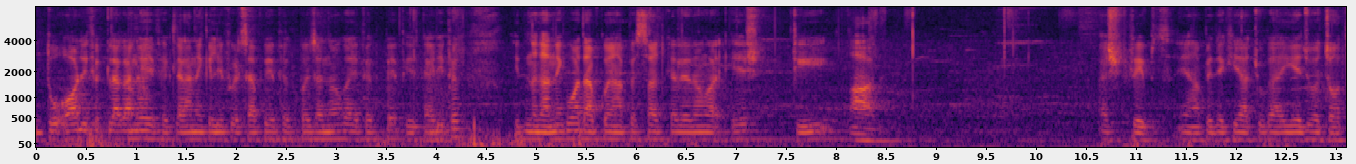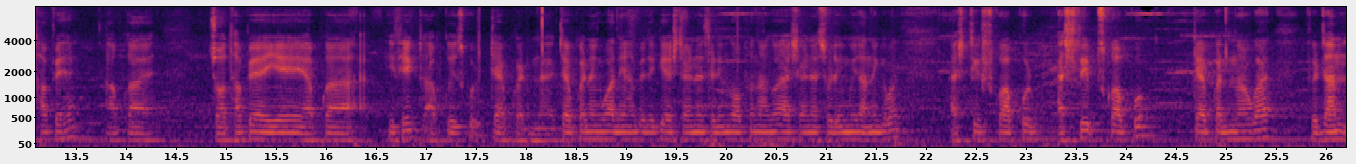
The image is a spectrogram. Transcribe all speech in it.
दो और इफ़ेक्ट लगाना है। इफ़ेक्ट लगाने के लिए फिर से आपको इफ़ेक्ट पर जाना होगा। इफ़ेक्ट पे फिर एड इफ़ेक्ट इतना जाने के बाद आपको यहाँ पे सर्च कर लेना होगा एस टी आर स्ट्रिप्स यहाँ पे देखिए आ चुका है। ये जो चौथा पे है, आपका है, चौथा पे है ये आपका इफ़ेक्ट आपको इसको टैप कर देना है। टैप करने के बाद यहाँ पे देखिए स्टैंडर्ड सेटिंग का ऑप्शन आ गया। स्टैंडर्ड सेटिंग में जाने के बाद स्ट्रिप्स को आपको स्ट्रिप्स को आपको टैप कर देना होगा। फिर जान,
